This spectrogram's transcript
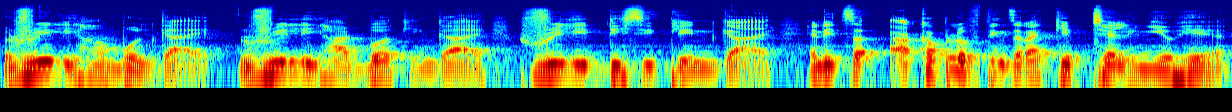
really humble guy, really hardworking guy, really disciplined guy. And it's a, a couple of things that I keep telling you here.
